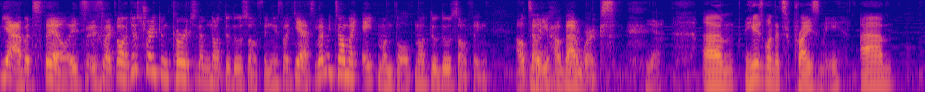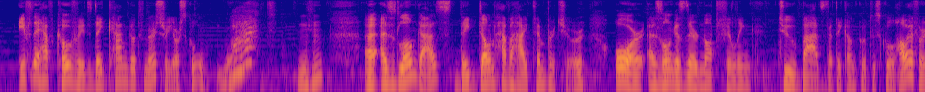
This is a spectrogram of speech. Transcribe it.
Yeah, but still, it's it's like oh, just try to encourage them not to do something. It's like yes, let me tell my eight month old not to do something. I'll tell Yeah. you how that works. yeah. Um, here's one that surprised me. Um, if they have COVID, they can go to nursery or school. What? hmm Uh, as long as they don't have a high temperature, or as long as they're not feeling too bad that they can't go to school. However,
